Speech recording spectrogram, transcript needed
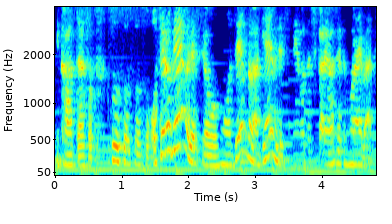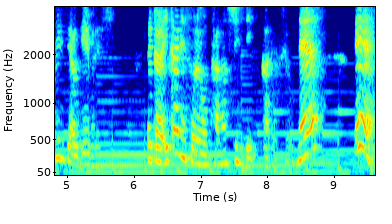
に変わったらそうそうそうそうそうオセロゲームですよ。もう全部はゲームですね。私から言わせてもらえば。人生はゲームです。だからいかにそれを楽しんでいくかですよね。で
